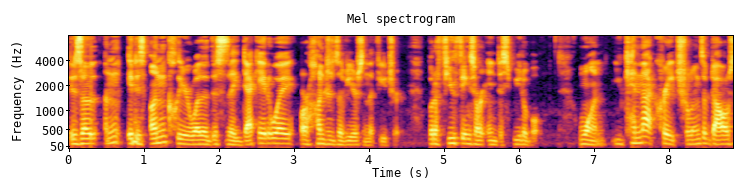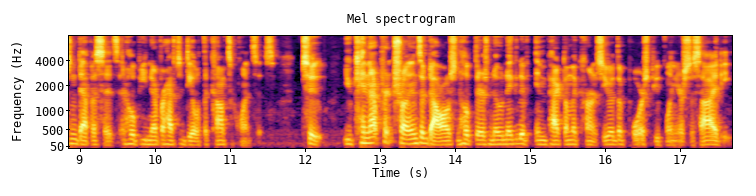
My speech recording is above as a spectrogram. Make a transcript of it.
It is, un- it is unclear whether this is a decade away or hundreds of years in the future, but a few things are indisputable. One, you cannot create trillions of dollars in deficits and hope you never have to deal with the consequences. Two, you cannot print trillions of dollars and hope there's no negative impact on the currency or the poorest people in your society.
